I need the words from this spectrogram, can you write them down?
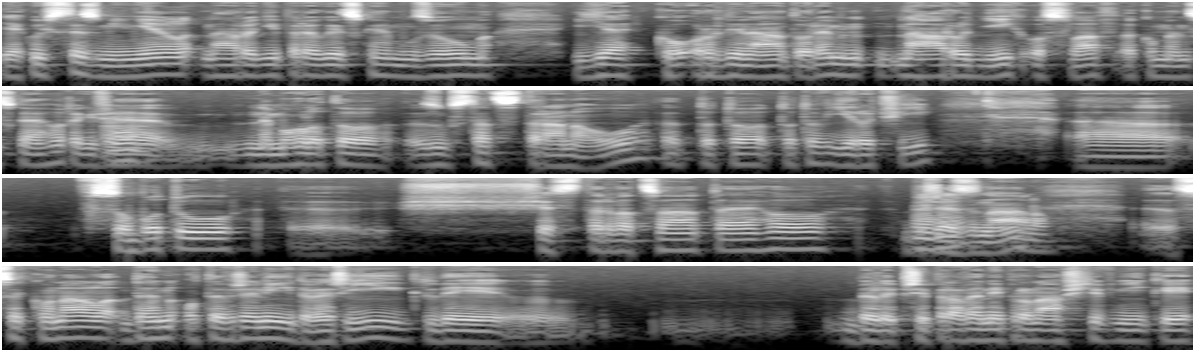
Jak už jste zmínil, Národní pedagogické muzeum je koordinátorem národních oslav Komenského, takže mm. nemohlo to zůstat stranou, toto, toto výročí v sobotu 26. Eh, března mm-hmm, se konal Den otevřených dveří, kdy eh, byly připraveny pro návštěvníky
